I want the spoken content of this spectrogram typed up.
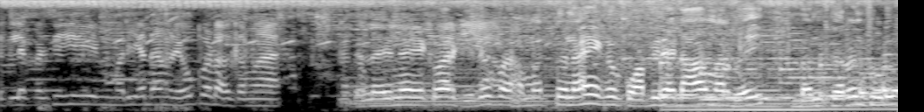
એટલે પછી મર્યાદામાં રહેવું પડે તમારે. એટલે એને એકવાર કીધું પણ સમજતો નહીં કે કોપીરાઇટ આવે મારા ભાઈ. બંધ કરો ને થોડું.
